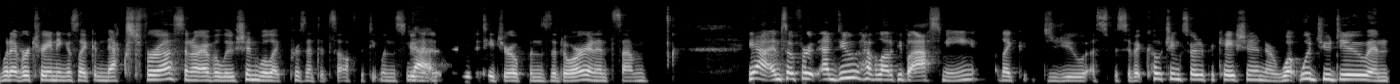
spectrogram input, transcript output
whatever training is like next for us in our evolution will like present itself. When the student yeah. the teacher opens the door and it's um yeah and so for i do have a lot of people ask me like did you do a specific coaching certification or what would you do and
